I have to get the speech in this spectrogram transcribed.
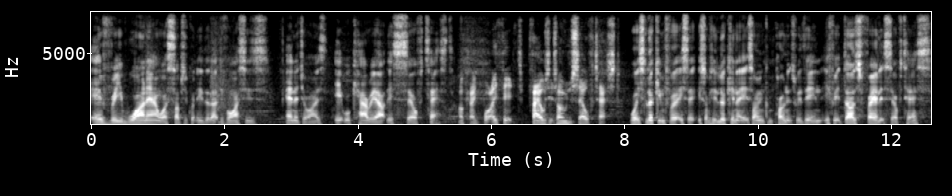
every one hour subsequently that that device is energized, it will carry out this self-test. Okay, what if it fails its own self-test? Well, it's looking for, it's, it's obviously looking at its own components within. If it does fail its self-test,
